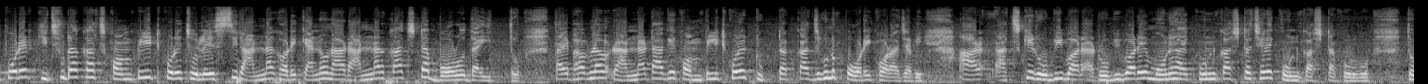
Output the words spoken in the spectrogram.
ওপরের কিছুটা কাজ কমপ্লিট করে চলে এসেছি রান্নাঘরে। কেননা রান্নার কাজটা বড় দায়িত্ব। তাই ভাবলাম রান্নাটা আগে কমপ্লিট করে টুকটাক কাজগুলো পরে করা যাবে। আর আজকে রবিবার, আর রবিবারে মনে হয় কোন কাজটা ছেড়ে কোন কাজটা করব। তো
